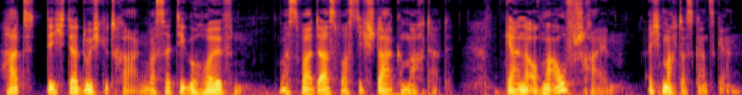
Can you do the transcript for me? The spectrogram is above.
hat dich da durchgetragen? Was hat dir geholfen? Was war das, was dich stark gemacht hat? Gerne auch mal aufschreiben. Ich mache das ganz gern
